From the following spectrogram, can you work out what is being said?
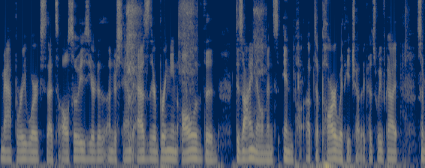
Map reworks, that's also easier to understand as they're bringing all of the design elements in up to par with each other because we've got some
